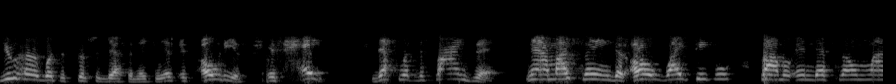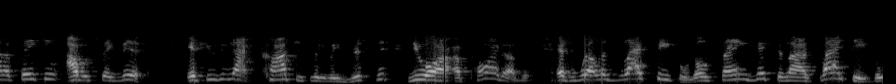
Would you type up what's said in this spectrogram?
You heard what the scripture definition is. It's odious. It's hate. That's what defines it. Now, am I saying that all white people follow in that same line of thinking, I would say this. If you do not consciously resist it, you are a part of it, as well as black people, those same victimized black people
